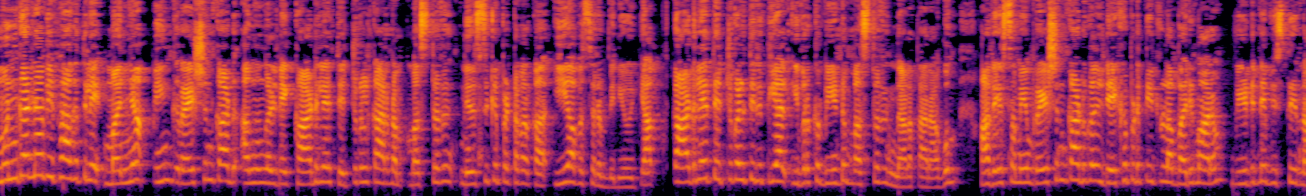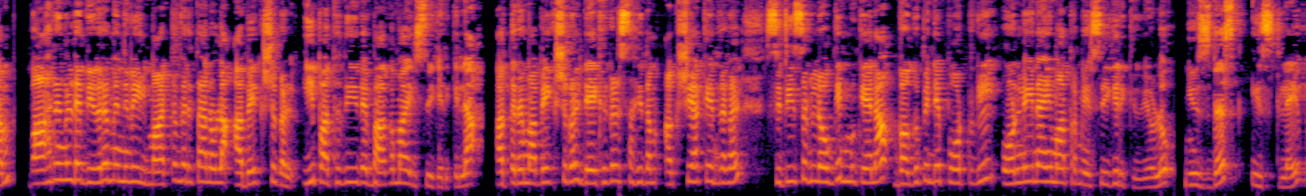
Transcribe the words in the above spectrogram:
മുൻഗണനാ വിഭാഗത്തിലെ മഞ്ഞ പിങ്ക് റേഷൻ കാർഡ് അംഗങ്ങളുടെ കാർഡിലെ തെറ്റുകൾ കാരണം മസ്റ്ററിംഗ് നിരസിക്കപ്പെട്ടവർക്ക് ഈ അവസരം വിനിയോഗിക്കാം. കാർഡിലെ തെറ്റുകൾ തിരുത്തിയാൽ ഇവർക്ക് വീണ്ടും മസ്റ്ററിംഗ് നടത്താനാകും. അതേസമയം റേഷൻ കാർഡുകൾ രേഖപ്പെടുത്തിയിട്ടുള്ള വരുമാനം വീടിന്റെ വിസ്തീർണം വാഹനങ്ങളുടെ വിവരം എന്നിവയിൽ മാറ്റം വരുത്താനുള്ള അപേക്ഷകൾ ഈ പദ്ധതിയുടെ ഭാഗമായി സ്വീകരിക്കില്ല. അത്തരം അപേക്ഷകൾ രേഖകൾ സഹിതം അക്ഷയ കേന്ദ്രങ്ങൾ സിറ്റിസൺ ലോഗിൻ മുഖേന വകുപ്പിന്റെ പോർട്ടലിൽ ഓൺലൈനായി മാത്രമേ സ്വീകരിക്കുകയുള്ളൂ. News desk east live.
